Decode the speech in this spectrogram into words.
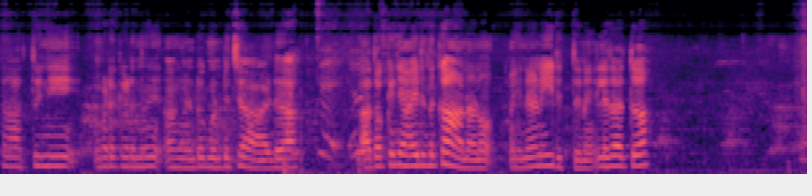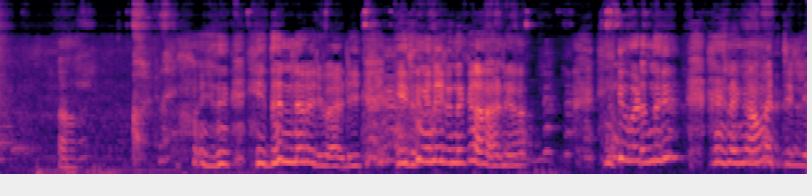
സാത്തുഞ്ഞി ഇവിടെ കിടന്ന് അങ്ങോട്ടും കൊണ്ട് ചാടുക. അതൊക്കെ ഞാൻ ഇരുന്ന് കാണണോ. അതിനാണ് ഇരുത്തണേ. അല്ലേ സാത്തുവ ആ. ഇതന്നെ പരിപാടി? ഇതിങ്ങനെ ഇരുന്ന് കാണുക. ഇവിടുന്ന് ഇറങ്ങാൻ പറ്റില്ല.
